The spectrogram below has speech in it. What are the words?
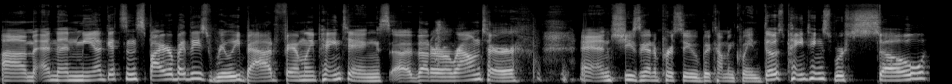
Um, and then Mia gets inspired by these really bad family paintings uh, that are around her, and she's going to pursue becoming queen. Those paintings were so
